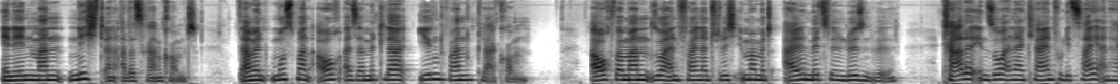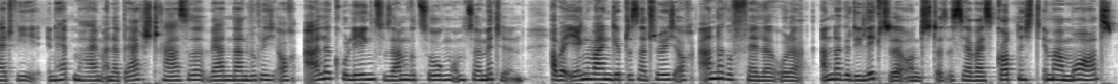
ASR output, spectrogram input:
in denen man nicht an alles rankommt. Damit muss man auch als Ermittler irgendwann klarkommen. Auch wenn man so einen Fall natürlich immer mit allen Mitteln lösen will. Gerade in so einer kleinen Polizeieinheit wie in Heppenheim an der Bergstraße werden dann wirklich auch alle Kollegen zusammengezogen, um zu ermitteln. Aber irgendwann gibt es natürlich auch andere Fälle oder andere Delikte und das ist ja weiß Gott nicht immer Mord,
